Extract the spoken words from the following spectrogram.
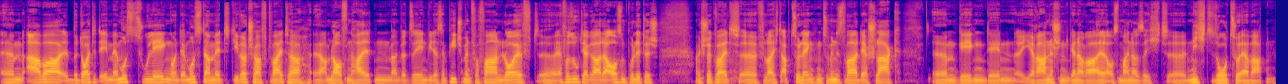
ähm, aber bedeutet eben, er muss zulegen und er muss damit die Wirtschaft weiter äh, am Laufen halten. Man wird sehen, wie das Impeachment-Verfahren läuft. Äh, er versucht ja gerade außenpolitisch ein Stück weit äh, vielleicht abzulenken. Zumindest war der Schlag ähm, gegen den iranischen General aus meiner Sicht äh, nicht so zu erwarten.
